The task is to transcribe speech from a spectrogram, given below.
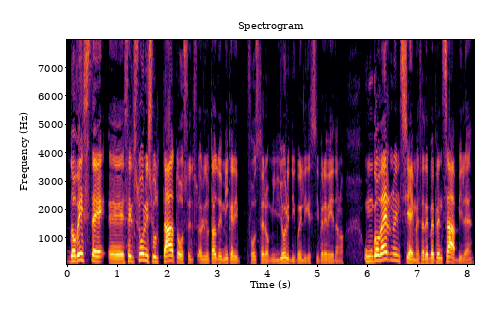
doveste, eh, se il suo risultato o se il risultato dei Micari fossero migliori di quelli che si prevedono, un governo insieme sarebbe pensabile?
